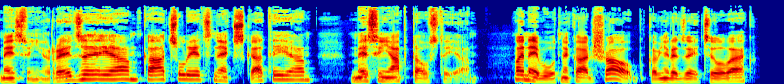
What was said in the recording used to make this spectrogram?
mēs viņu redzējām, kāds liecinieks skatījām, mēs viņu aptaustījām. Lai nebūtu nekādu šaubu, ka viņi redzēja cilvēku,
